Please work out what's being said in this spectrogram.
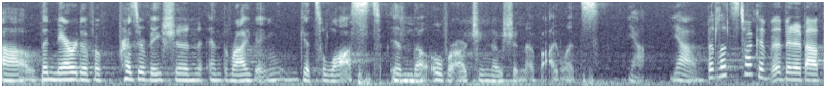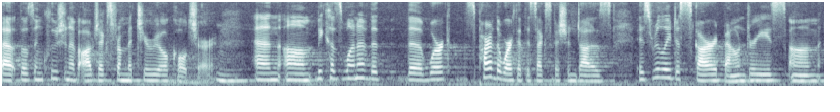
Uh, the narrative of preservation and thriving gets lost in mm-hmm. the overarching notion of violence. Yeah. Yeah, but let's talk a, a, bit about that, those inclusion of objects from material culture. Mm-hmm. And um, because one of the, the work, part of the work that this exhibition does is really discard boundaries, um,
